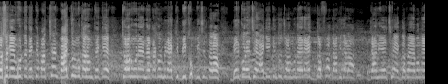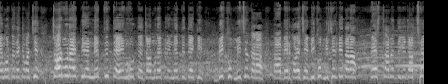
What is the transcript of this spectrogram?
দর্শক, এই মুহূর্তে দেখতে পাচ্ছেন বাইতুল মোকারম থেকে চরমুনায়ের নেতাকর্মীরা একটি বিক্ষোভ মিছিল তারা বের করেছে। আগেই কিন্তু চরমুনায়ের এক দফা দাবি যারা জানিয়েছে, এক দফা এবং এই মুহূর্তে দেখতে পাচ্ছি চরমুনায় পীরের নেতৃত্বে, এই মুহূর্তে চরমুনায় পীরের নেতৃত্বে একটি বিক্ষোভ মিছিল তারা বের করেছে। বিক্ষোভ মিছিলটি তারা প্রেস ক্লাবের দিকে যাচ্ছে।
